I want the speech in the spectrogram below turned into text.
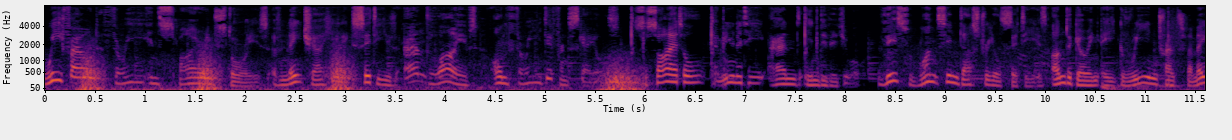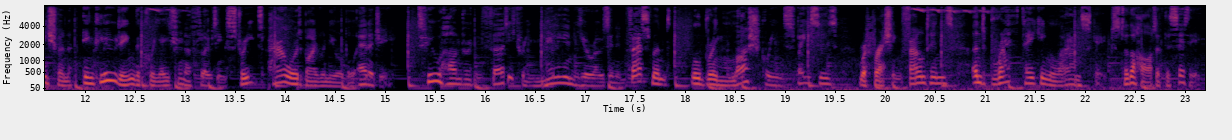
we found three inspiring stories of nature healing cities and lives on three different scales societal, community, and individual. This once industrial city is undergoing a green transformation, including the creation of floating streets powered by renewable energy. 233 million euros in investment will bring lush green spaces, refreshing fountains, and breathtaking landscapes to the heart of the city,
